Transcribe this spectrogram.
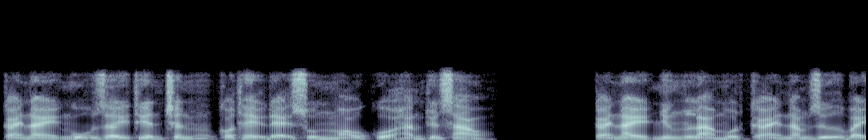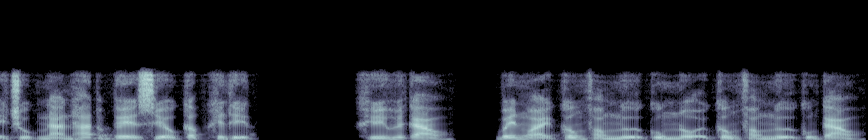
cái này ngũ dây thiên chân có thể đẻ xuống máu của hắn tuyến sao? Cái này nhưng là một cái nắm giữ bảy chục ngàn hp siêu cấp khi thịt. Khí huyết cao, bên ngoài công phòng ngự cùng nội công phòng ngự cũng cao,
